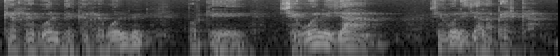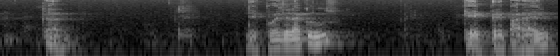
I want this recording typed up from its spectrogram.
que revuelve, que revuelve, porque se huele ya, se huele ya la pesca. Después de la cruz, que prepara Él,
